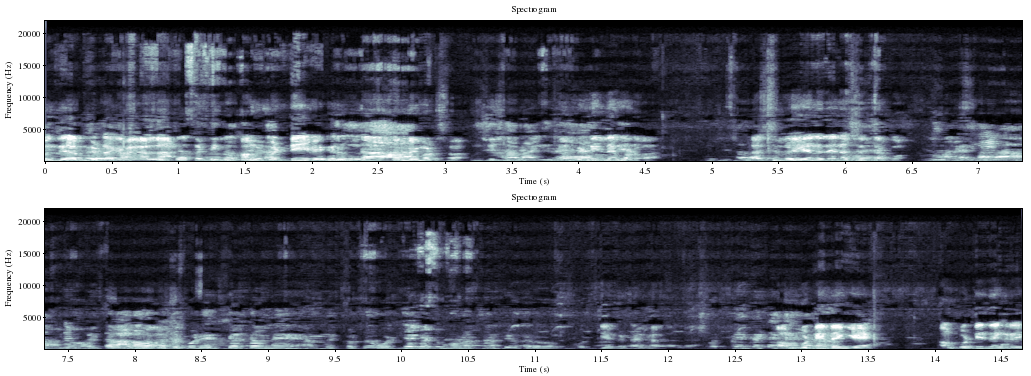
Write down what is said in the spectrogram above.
ಒಂದೇ ಕಟ್ಟಕ್ಕಾಗಲ್ಲ ಬಡ್ಡಿ ಬೇಕಾದ್ರೆ ಕಮ್ಮಿ ಮಾಡಿಸುವ ಬಡ್ಡಿನೇ ಮಾಡುವ. ಅಸಲು ಏನಿದೆ ಅಸಲು ತಗೋ ಕಟ್ಟು ಮೂರು ಲಕ್ಷ. ಅವ್ನ್ ಕೊಟ್ಟಿದ್ದಂಗೆ. ಅವ್ನು ಕೊಟ್ಟಿದ್ದಂಗ್ರಿ.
